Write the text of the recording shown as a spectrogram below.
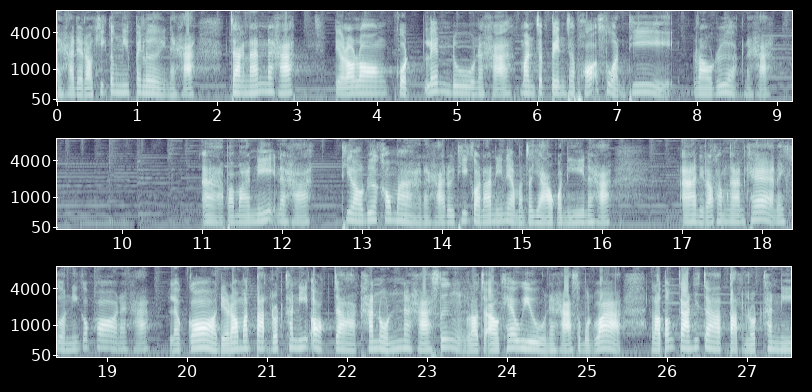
นะคะ เดี๋ยวเราคลิกตรงนี้ไปเลยนะคะ จากนั้นนะคะ เดี๋ยวเราลองกดเล่นดูนะคะ มันจะเป็นเฉพาะส่วนที่เราเลือกนะคะ อ่า ประมาณนี้นะคะ ที่เราเลือกเข้ามานะคะ โดยที่ก่อนหน้านี้เนี่ยมันจะยาวกว่านี้นะคะ อ่า เดี๋ยวเราทำงานแค่ในส่วนนี้ก็พอนะคะ แล้วก็เดี๋ยวเรามาตัดรถคันนี้ออกจากถนนนะคะ ซึ่งเราจะเอาแค่วิวนะคะ สมมติว่าเราต้องการที่จะตัดรถคันนี้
